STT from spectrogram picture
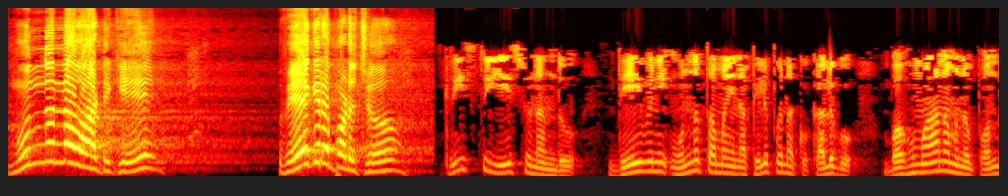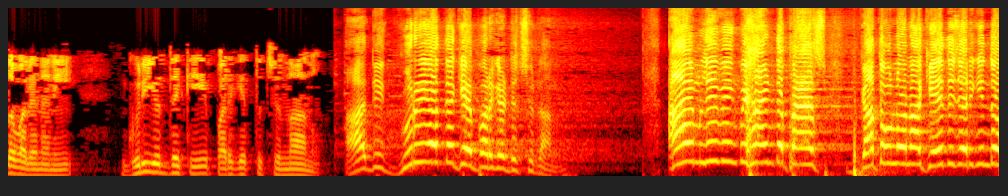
ముందున్న వాటికి వేగిరపడుచు. క్రీస్తు యేసునందు దేవుని ఉన్నతమైన పిలుపునకు కలుగు బహుమానమును పొందవలెనని గురి యుద్ధకి పరిగెత్తుచున్నాను. అది గురి యొద్దకే పరిగెట్టుచున్నాను I'm leaving behind the past గతంలో నాకు ఏది జరిగిందో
